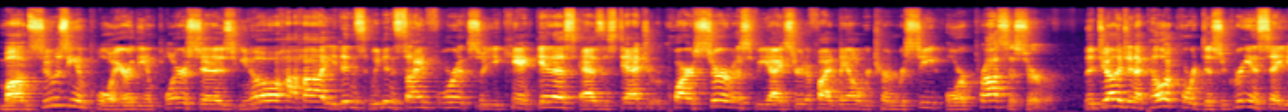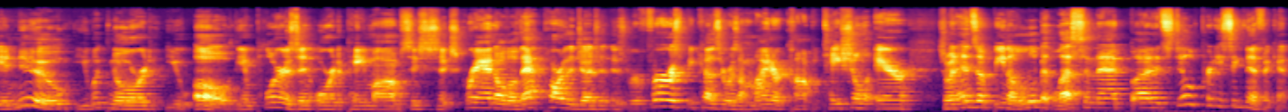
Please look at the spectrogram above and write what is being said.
Mom sues the employer. The employer says, you know, haha, you didn't, we didn't sign for it, so you can't get us as the statute requires service via certified mail return receipt or process server. The judge and appellate court disagree and say you knew, you ignored, you owe. The employer is in order to pay mom 66 grand, although that part of the judgment is reversed because there was a minor computational error. So it ends up being a little bit less than that, but it's still pretty significant.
